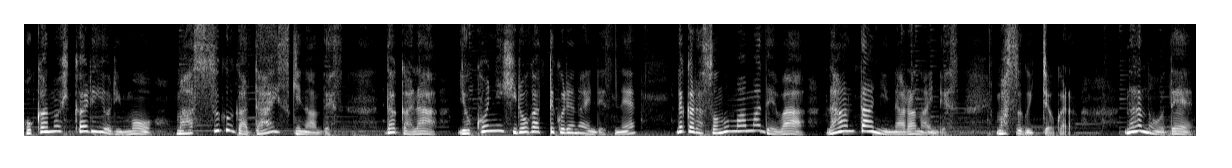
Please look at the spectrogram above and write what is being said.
他の光よりもまっすぐが大好きなんです。だから横に広がってくれないんですね。だからそのままではランタンにならないんです。まっすぐ行っちゃうから。なので、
